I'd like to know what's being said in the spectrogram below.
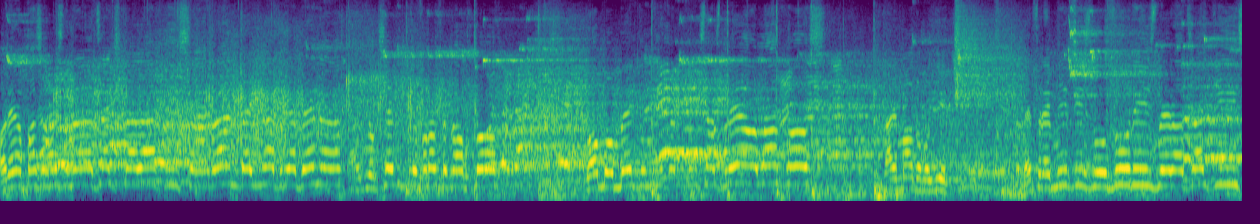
Ωραία πάσα μέσα στον Αρατζάκη καλάθι. 49-31. Αγγλοξεύει την διαφορά στο 18. Το momentum είναι σας λέω λάθος. Time out από εκεί. Εφρεμίδης, Βουδούρης, Νερατζάκης.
